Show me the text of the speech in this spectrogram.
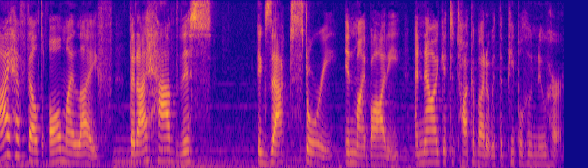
I have felt all my life that I have this exact story in my body and now I get to talk about it with the people who knew her.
